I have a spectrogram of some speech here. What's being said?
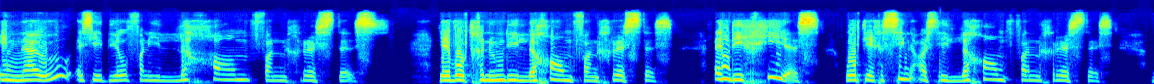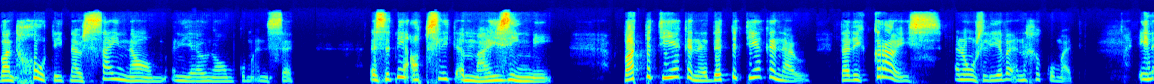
En nou is jy deel van die liggaam van Christus. Jy word genoem die liggaam van Christus. In die gees word jy gesien as die liggaam van Christus, want God het nou sy naam in jou naam kom insit. Is dit nie absoluut amazing nie? Wat beteken dit? Dit beteken nou dat die kruis in ons lewe ingekom het. En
